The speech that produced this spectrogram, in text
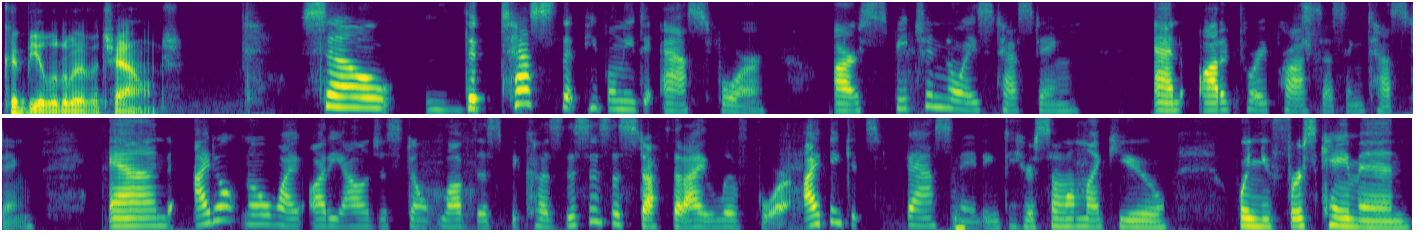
could be a little bit of a challenge. So the tests that people need to ask for are speech and noise testing and auditory processing testing. And I don't know why audiologists don't love this because this is the stuff that I live for. I think it's fascinating to hear someone like you when you first came in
